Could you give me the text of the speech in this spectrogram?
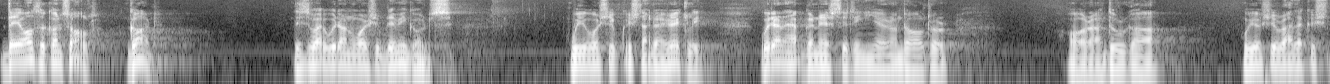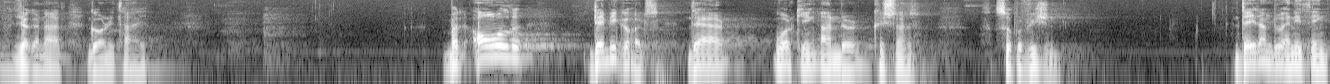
They also consult God. This is why we don't worship demigods. We worship Krishna directly. We don't have Ganesh sitting here on the altar or uh, Durga. We worship Radha Krishna, Jagannath, Gaurnitai. But all the demigods, they are working under Krishna's supervision. They don't do anything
